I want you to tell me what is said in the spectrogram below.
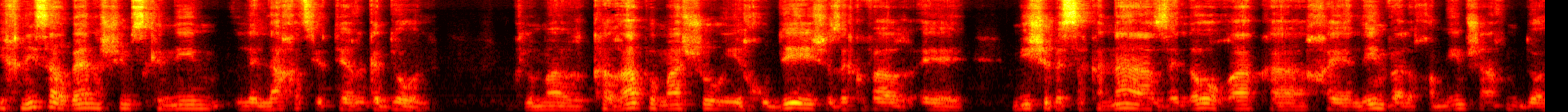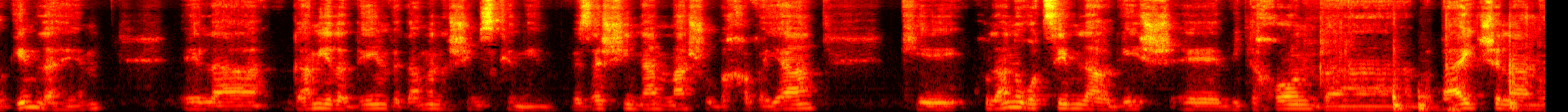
הכניסה הרבה אנשים זקנים ללחץ יותר גדול. כלומר, קרה פה משהו ייחודי, שזה כבר אה, מי שבסכנה, זה לא רק החיילים והלוחמים שאנחנו דואגים להם, אלא גם ילדים וגם אנשים זקנים, וזה שינה משהו בחוויה, כי כולנו רוצים להרגיש אה, ביטחון בבית שלנו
